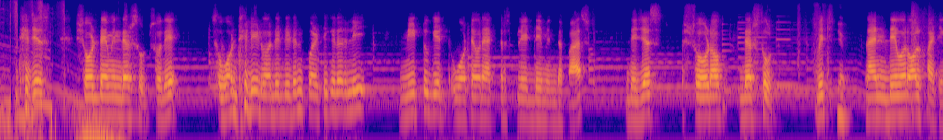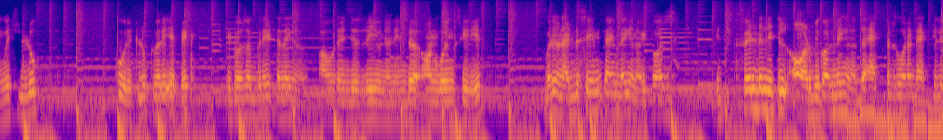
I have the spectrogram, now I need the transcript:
they just showed them in their suit. So they so what they did was they didn't particularly need to get whatever actors played them in the past. They just showed off their suit, which Yep. And they were all fighting, which looked cool. It looked very epic. It was a great like you know, Power Rangers reunion in the ongoing series. But you know, at the same time, like you know, it was it felt a little odd because like you know the actors weren't actually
